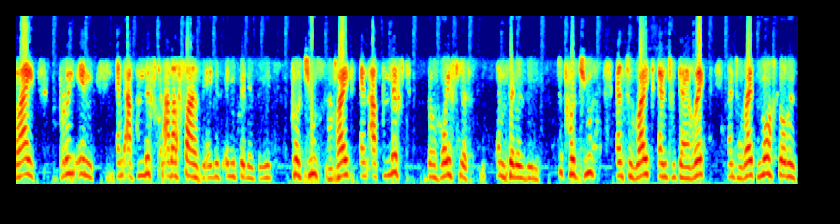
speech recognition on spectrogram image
write, bring in and uplift abafazi emis- emsebenzini. Produce, write and uplift the voiceless emsebenzini. To produce and to write and to direct and to write more stories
